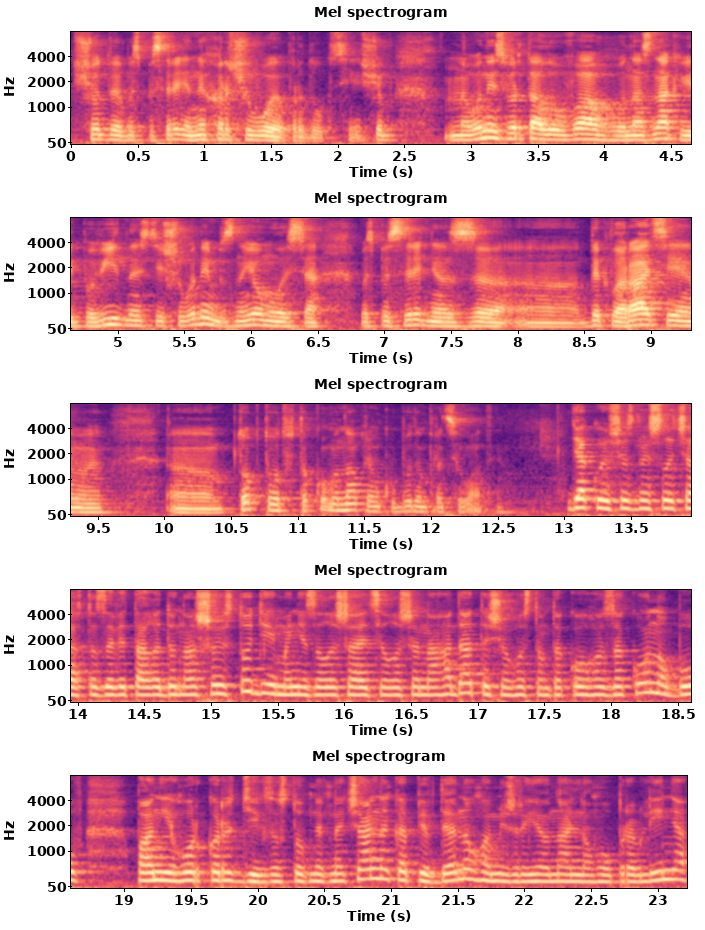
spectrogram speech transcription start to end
щодо безпосередньо нехарчової продукції, щоб вони звертали увагу на знаки відповідності, щоб вони знайомилися безпосередньо з е, деклараціями. Е, Тобто, от в такому напрямку будемо працювати. Дякую, що знайшли час та завітали до нашої студії. Мені залишається лише нагадати, що гостем такого закону був пан Єгор Кордік, заступник начальника Південного міжрегіонального управління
